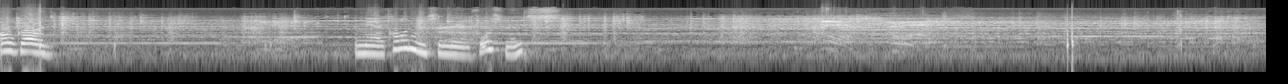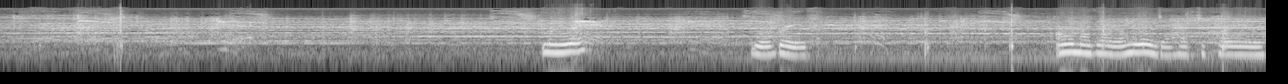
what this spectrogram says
Oh god. I mean, I called in some reinforcements. Myra, you're brave. Oh my god, I'm going to have to call in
